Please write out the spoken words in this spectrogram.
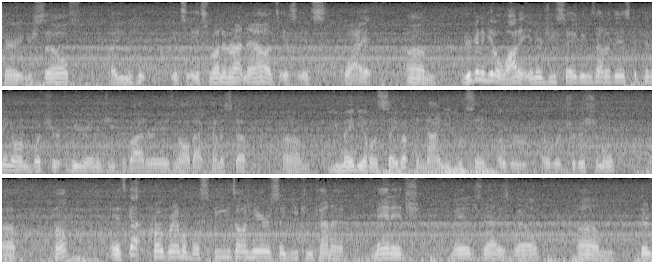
carry it yourself. Uh, you can, it's it's running right now. It's it's it's quiet. Um, you're going to get a lot of energy savings out of this, depending on what your who your energy provider is and all that kind of stuff. Um, you may be able to save up to 90% over over a traditional uh, pump, and it's got programmable speeds on here, so you can kind of manage manage that as well. Um, there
